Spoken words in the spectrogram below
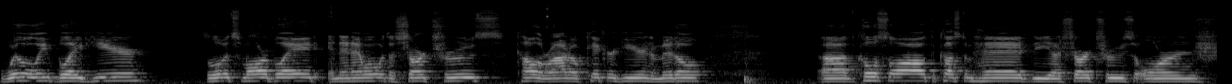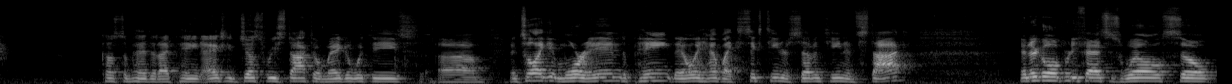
willow leaf blade here. It's a little bit smaller blade. And then I went with the chartreuse Colorado kicker here in the middle. Uh, the coleslaw, with the custom head, the uh, chartreuse orange custom head that I paint. I actually just restocked Omega with these. Um, until I get more in to paint, they only have like 16 or 17 in stock. And they're going pretty fast as well. So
